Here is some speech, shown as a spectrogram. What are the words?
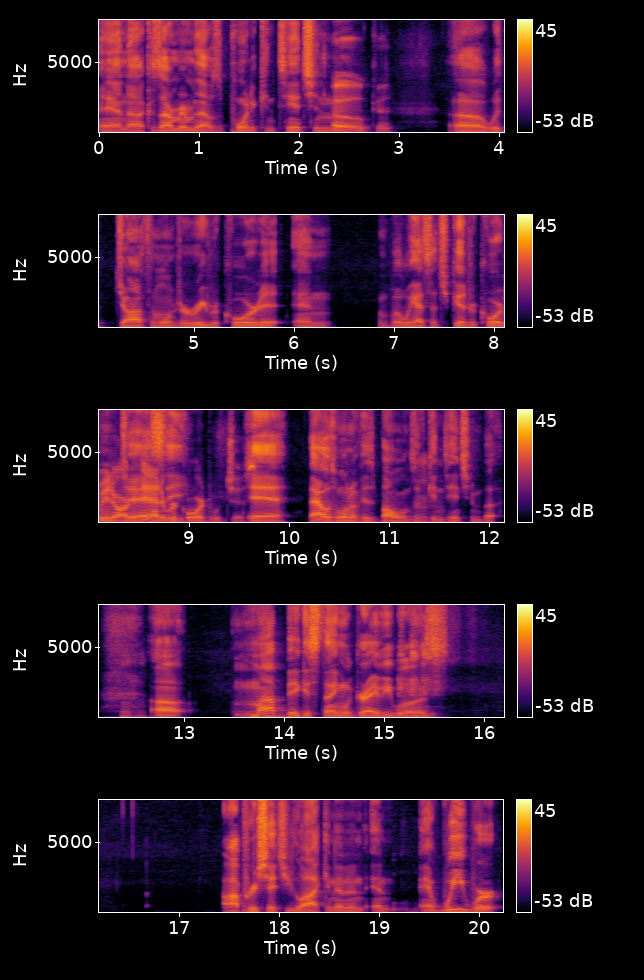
and because I remember that was a point of contention. Oh, okay. Uh, with Jonathan wanted to re-record it, and but we had such a good recording. We'd already had it recorded with Jesse. Yeah, that was one of his bones of contention. But uh, my biggest thing with Gravy was I appreciate you liking it, and and and we were,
